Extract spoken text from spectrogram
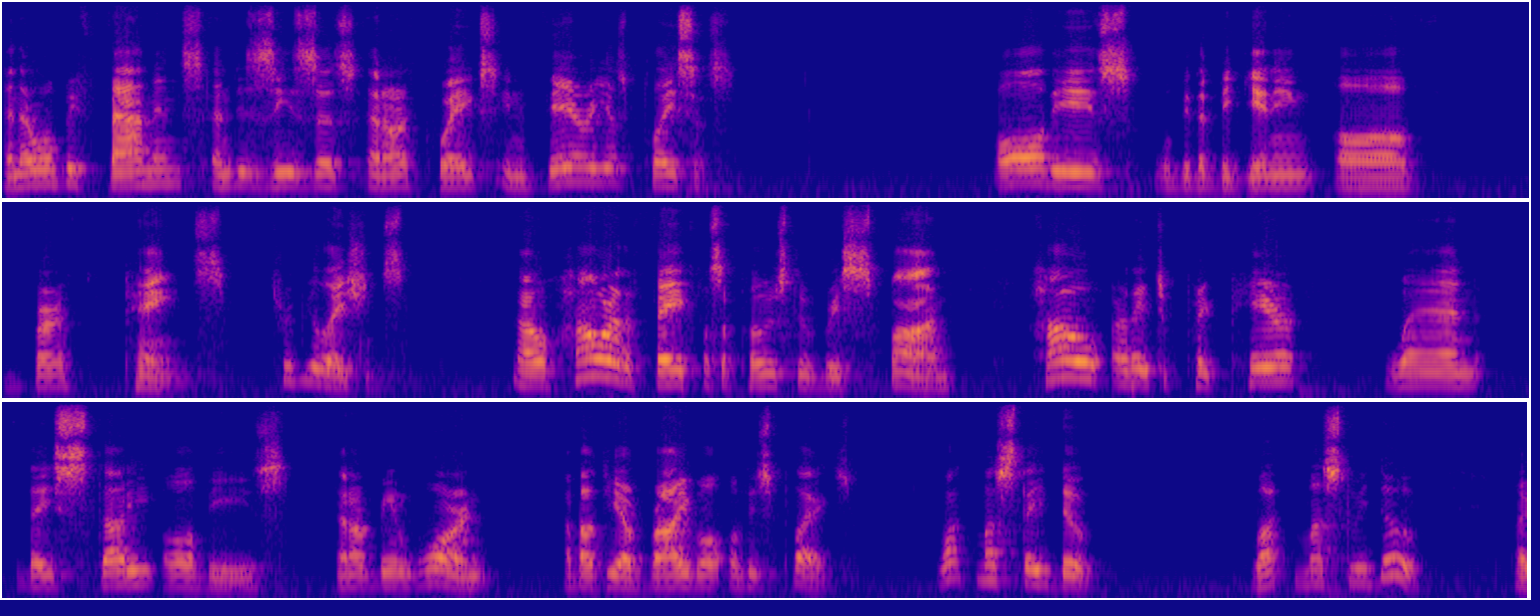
and there will be famines and diseases and earthquakes in various places. All these will be the beginning of birth pains, tribulations. Now, how are the faithful supposed to respond? How are they to prepare when they study all these and are being warned about the arrival of these plagues? What must they do? What must we do? My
